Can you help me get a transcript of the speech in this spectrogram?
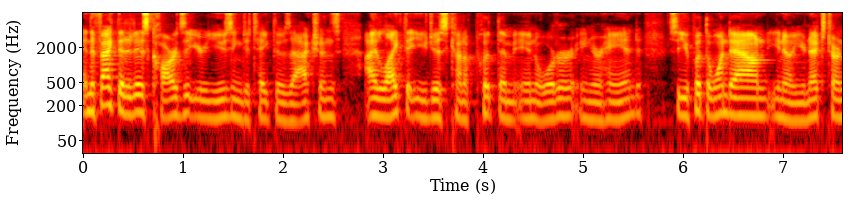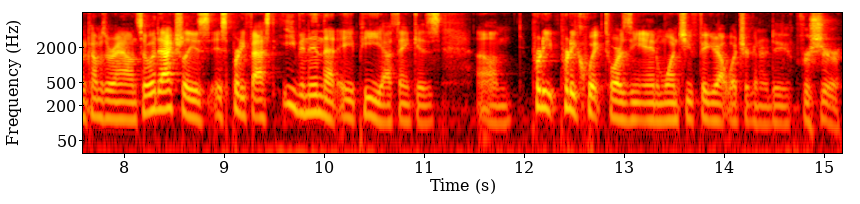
and the fact that it is cards that you're using to take those actions, I like that you just kind of put them in order in your hand. So you put the one down, you know, your next turn comes around. So it actually is, is pretty fast, even in that AP, I think is um, pretty pretty quick towards the end once you figure out what you're going to do. for sure.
